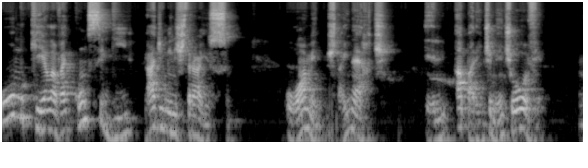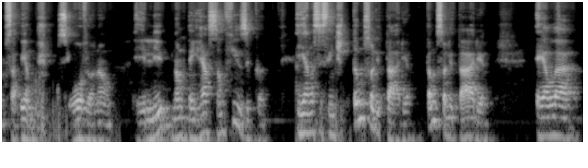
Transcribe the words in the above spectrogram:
Como que ela vai conseguir administrar isso? O homem está inerte. Ele aparentemente ouve. Não sabemos se ouve ou não. Ele não tem reação física. E ela se sente tão solitária, tão solitária, ela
